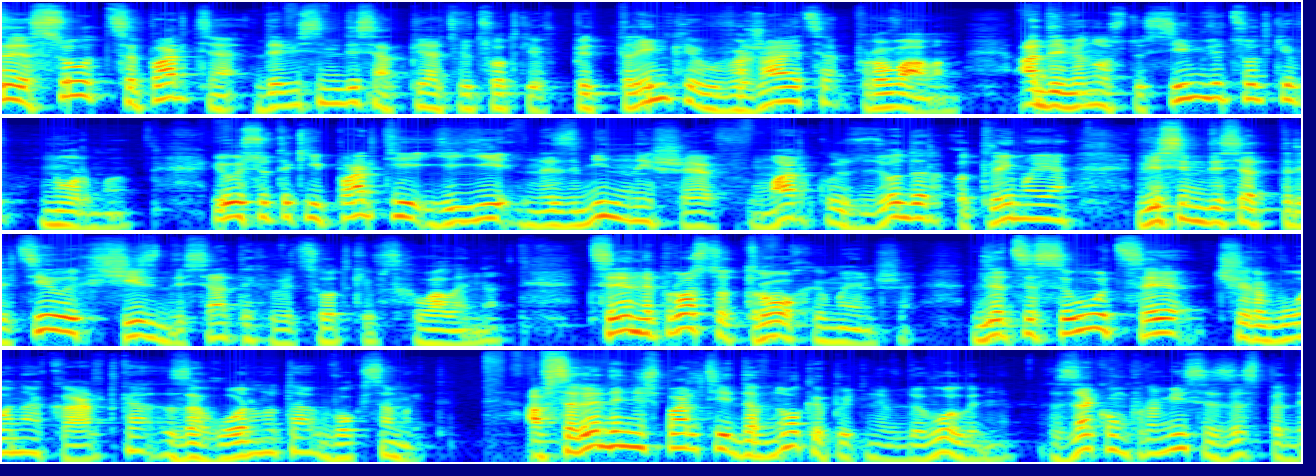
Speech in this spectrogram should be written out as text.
ЦСУ це партія, де 85% підтримки вважається провалом, а 97% нормою. І ось у такій партії її незмінний шеф Маркус Зьодер отримає 83,6% схвалення. Це не просто трохи менше. Для ЦСУ це червона картка, загорнута в оксамит. А всередині ж партії давно кипить невдоволення за компроміси з СПД,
